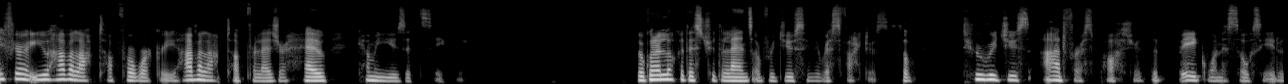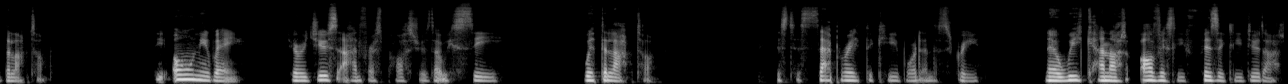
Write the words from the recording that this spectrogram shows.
If you're you have a laptop for work or you have a laptop for leisure, how can we use it safely? So we're going to look at this through the lens of reducing the risk factors. So to reduce adverse postures, the big one associated with the laptop. The only way to reduce adverse postures that we see with the laptop is to separate the keyboard and the screen. Now, we cannot obviously physically do that.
